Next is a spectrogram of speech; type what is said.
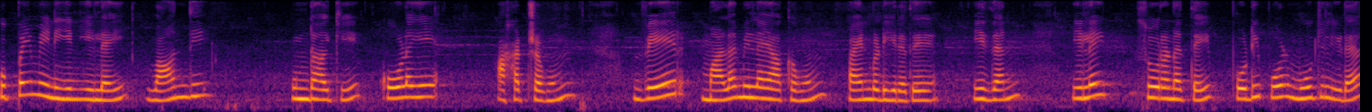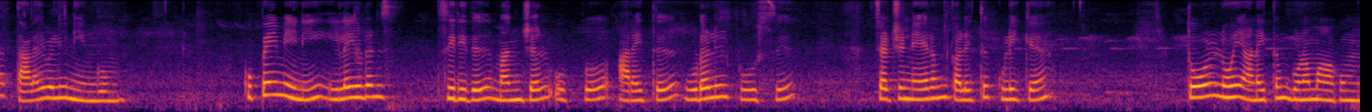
குப்பைமேனியின் இலை வாந்தி உண்டாக்கி கோழையை அகற்றவும் வேர் மலமிலையாக்கவும் பயன்படுகிறது. இதன் இலை சூரணத்தை பொடி போல் மூகிலிட தலைவலி நீங்கும். குப்பைமேனி இலையுடன் சிறிது மஞ்சள் உப்பு அரைத்து உடலில் பூசி சற்று நேரம் கழித்து குளிக்க தோல் நோய் அனைத்தும் குணமாகும்.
